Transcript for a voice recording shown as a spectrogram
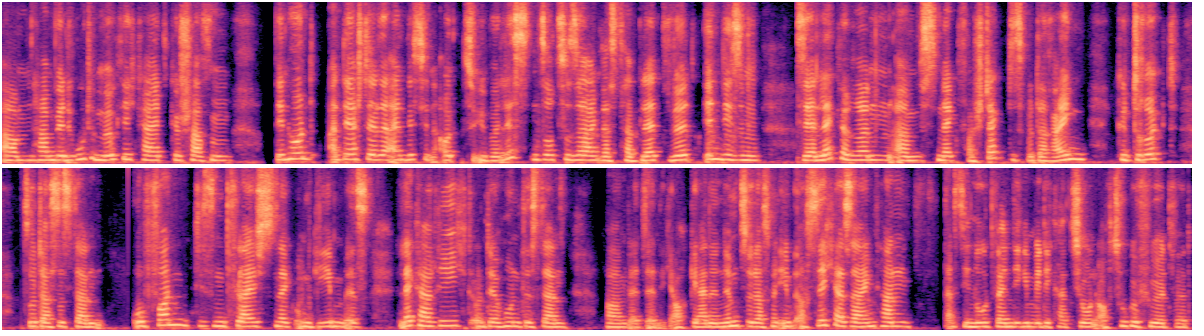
ähm, haben wir eine gute Möglichkeit geschaffen, den Hund an der Stelle ein bisschen zu überlisten sozusagen. Das Tablett wird in diesem sehr leckeren ähm, Snack versteckt. Es wird da reingedrückt, so dass es dann von diesem Fleischsnack umgeben ist, lecker riecht und der Hund es dann ähm, letztendlich auch gerne nimmt, so dass man eben auch sicher sein kann, dass die notwendige Medikation auch zugeführt wird.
